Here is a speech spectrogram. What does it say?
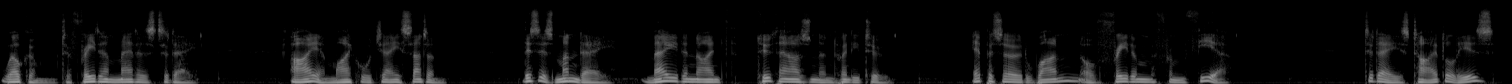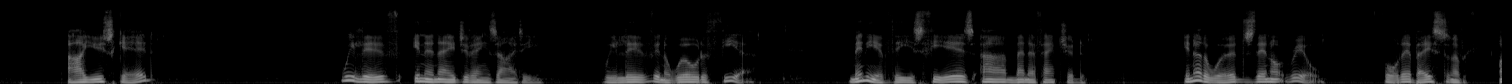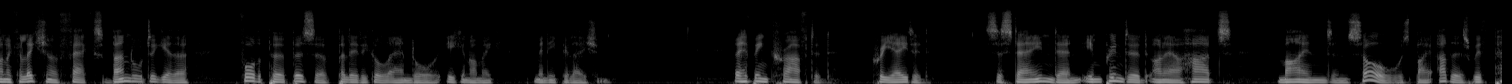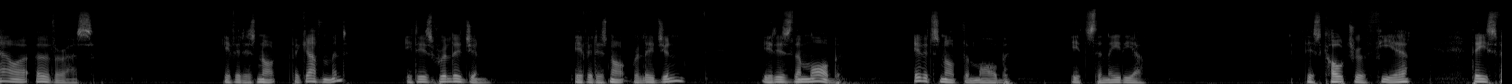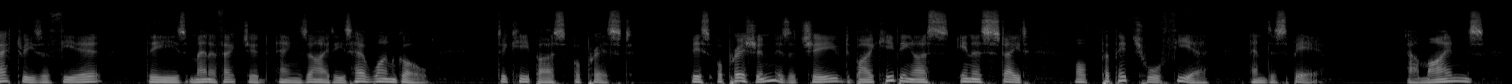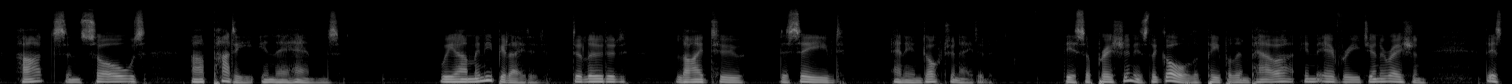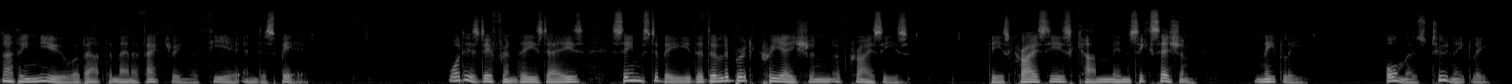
Welcome to Freedom Matters Today. I am Michael J. Sutton. This is Monday, May the 9th, 2022, episode 1 of Freedom from Fear. Today's title is Are You Scared? We live in an age of anxiety. We live in a world of fear. Many of these fears are manufactured. In other words, they're not real, or they're based on a, on a collection of facts bundled together for the purpose of political and or economic manipulation. They have been crafted, created, sustained and imprinted on our hearts, minds and souls by others with power over us. If it is not the government, it is religion. If it is not religion, it is the mob. If it's not the mob, it's the media. This culture of fear, these factories of fear, these manufactured anxieties have one goal to keep us oppressed. This oppression is achieved by keeping us in a state of perpetual fear and despair. Our minds, hearts, and souls are putty in their hands. We are manipulated, deluded, lied to, deceived, and indoctrinated. This oppression is the goal of people in power in every generation. There's nothing new about the manufacturing of fear and despair. What is different these days seems to be the deliberate creation of crises. These crises come in succession, neatly, almost too neatly.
